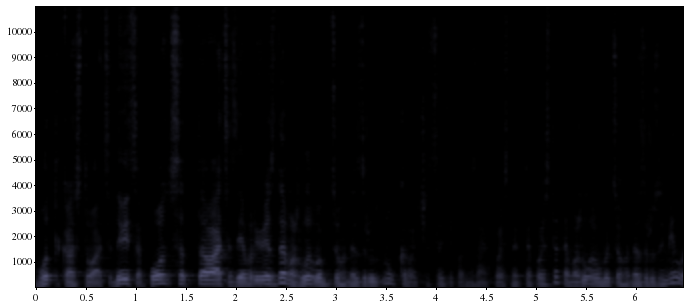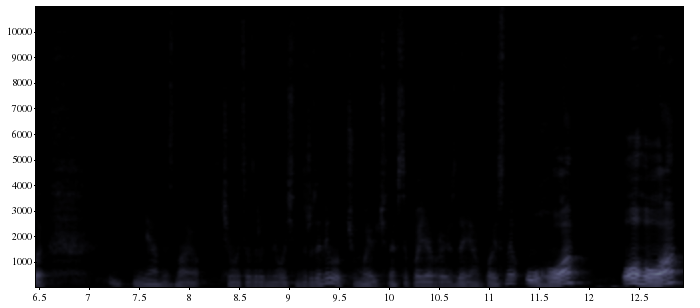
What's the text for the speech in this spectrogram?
От така ситуація. Дивіться, по ситуації з євро-USD, можливо, ви б цього не зрозуміли. Ну, коротше, це типу, не знаю, пояснити, не пояснити, можливо, ви б цього не зрозуміли. Я не знаю, чи ви це зрозуміли, чи не зрозуміли, чому я відчинився по євро-USD, я вам пояснив. Ого! Ого!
